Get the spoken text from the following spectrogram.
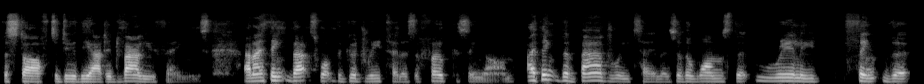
for staff to do the added value things. And i think that's what the good retailers are focusing on. I think the bad retailers are the ones that really think that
